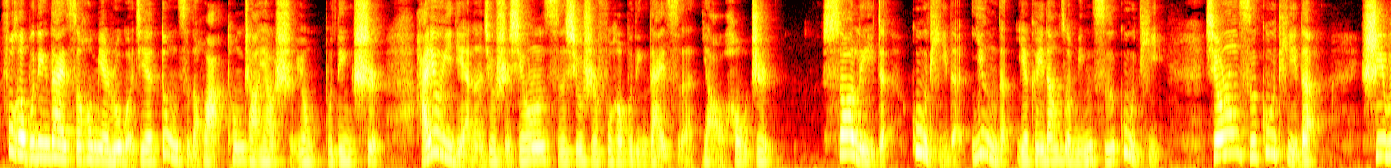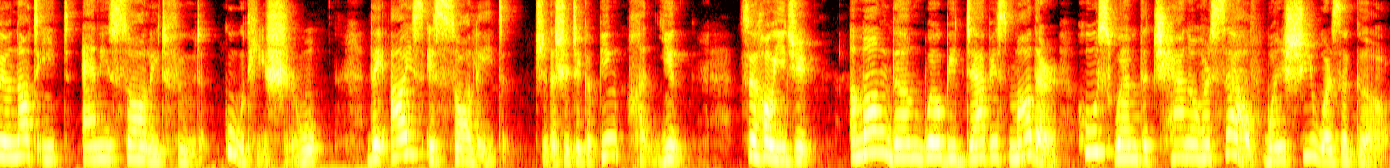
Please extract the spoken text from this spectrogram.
复合不定代词后面如果接动词的话，通常要使用不定式。还有一点呢，就是形容词修饰复合不定代词要后置。solid 固体的、硬的，也可以当做名词固体。形容词固体的，She will not eat any solid food，固体食物。The ice is solid，指的是这个冰很硬。最后一句。Among them will be Debbie's mother, who swam the channel herself when she was a girl.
